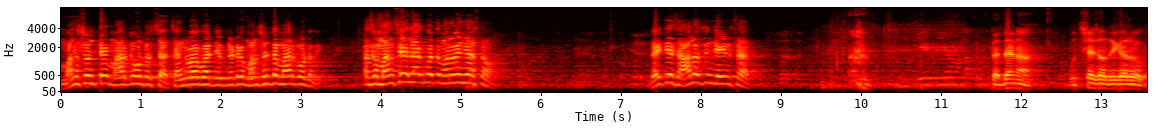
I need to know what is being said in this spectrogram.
మనసుంటే మార్గం ఉంటుంది సార్. చంద్రబాబు గారు చెప్పినట్టుగా మనసు ఉంటే మార్గం ఉంటుంది. అసలు మనసే లేకపోతే మనం ఏం చేస్తాం? దయచేసి ఆలోచన చేయండి సార్. పెద్ద ఆయన చౌదరి గారు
